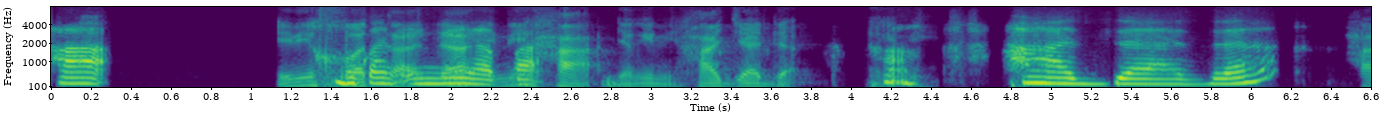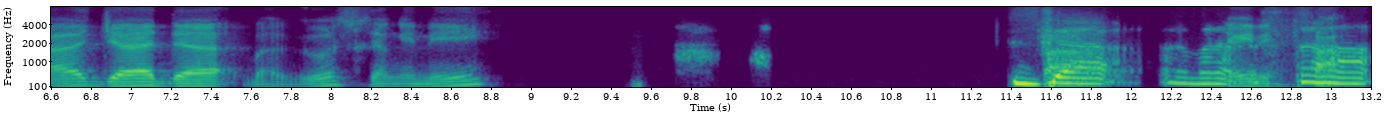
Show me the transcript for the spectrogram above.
ha ini bukan ini khotada, ya, ini Pak. ha, yang ini, hajada, Ha ini. hajada, Hajada, bagus. Yang ini ja sa, eh, mana? yang ini, sa. Sa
